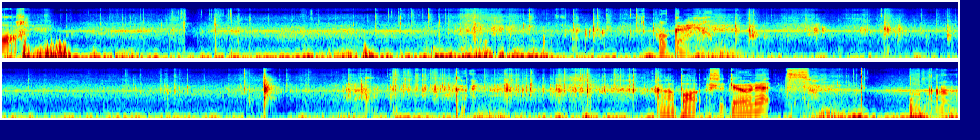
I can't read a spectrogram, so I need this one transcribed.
Oh. Okay. Okay. Got a box of donuts. Um.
